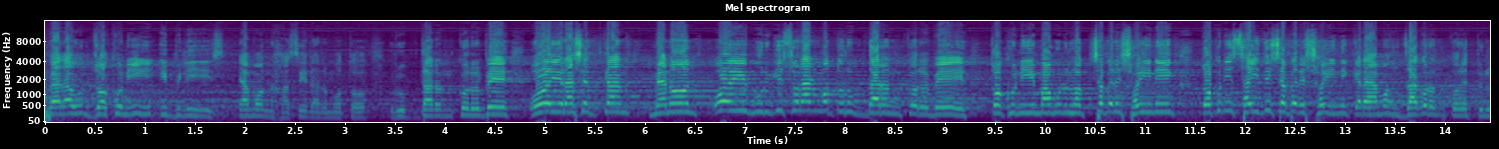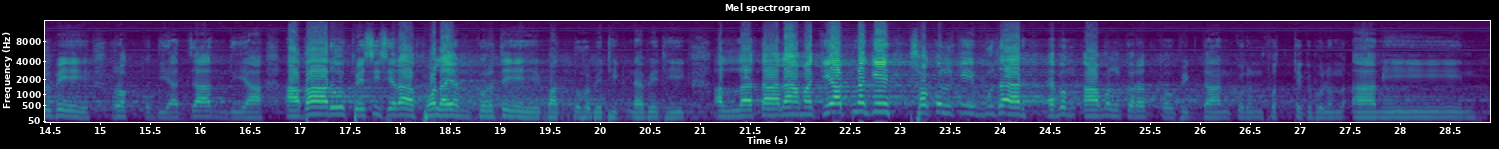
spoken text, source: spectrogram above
ফেরাউন যখনই ইবলিস এমন হাসিনার মতো রূপ ধারণ করবে, ওই রাশেদ খান মেনন, ওই মুরগি চোরার মতো রূপ ধারণ করবে, তখনই মামুনুল হক সাহেবের সৈনিক, তখনই সাইদি সাহেবের সৈনিকেরা এমন জাগরণ করে তুলবে, রক্ত দিয়া জান দিয়া আবারও পেশিসেরা পলায়ন করতে বাধ্য হবে, ঠিক না বে ঠিক? আল্লাহ তালা আমাকে, আপনাকে সকলকে বুঝার এবং আমল করার তৌফিক দান করুন, প্রত্যেকে বলুন, আমিন।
